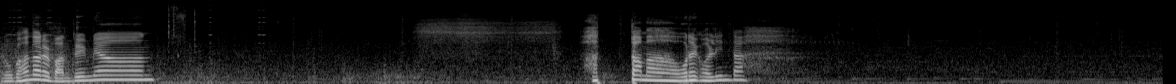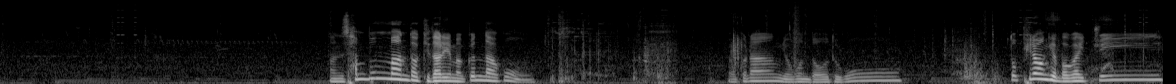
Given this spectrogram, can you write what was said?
그리고 하나를 만들면 아따마 오래 걸린다. 한 3분만 더 기다리면 끝나고 요거랑 요건 넣어두고 또 필요한 게 뭐가 있지?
